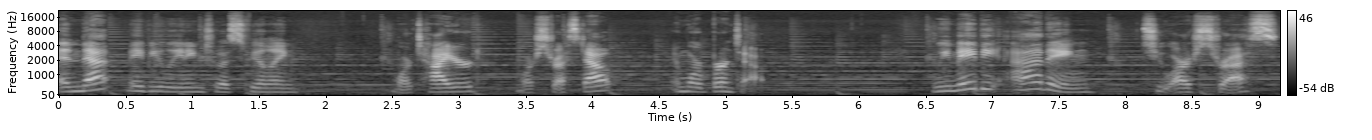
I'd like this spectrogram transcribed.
And that may be leading to us feeling more tired, more stressed out, and more burnt out. We may be adding to our stress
